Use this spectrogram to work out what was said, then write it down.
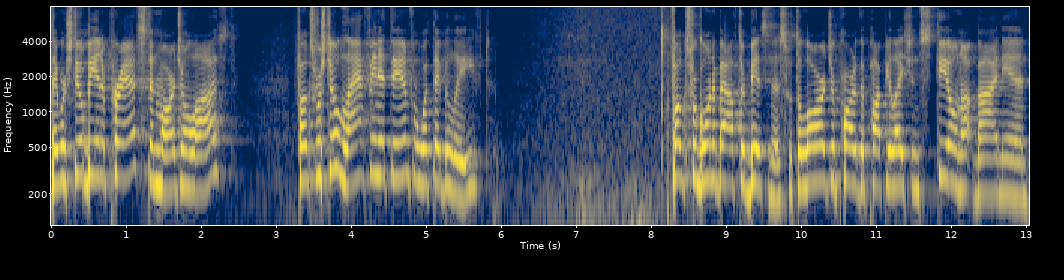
They were still being oppressed and marginalized. Folks were still laughing at them for what they believed. Folks were going about their business with the larger part of the population still not buying in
